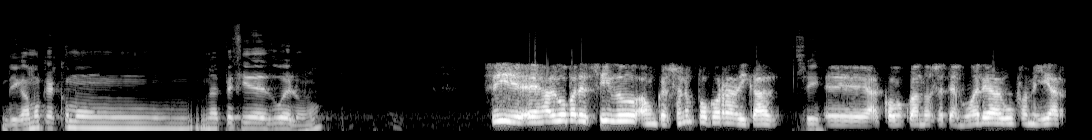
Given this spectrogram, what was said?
Digamos que es como una especie de duelo, ¿no? Sí, es algo parecido, aunque suene un poco radical, sí. eh, como cuando se te muere algún familiar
